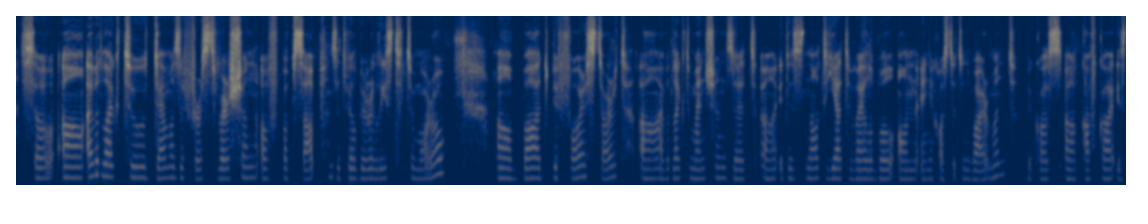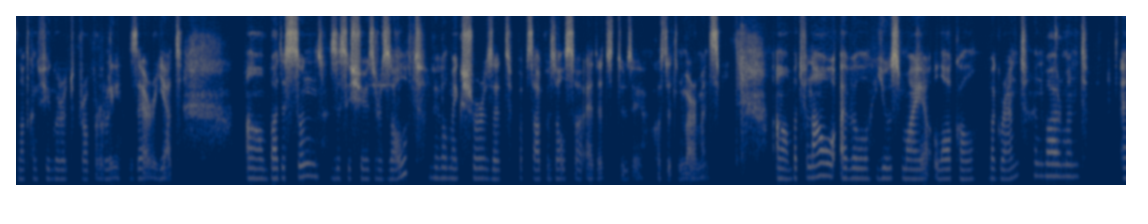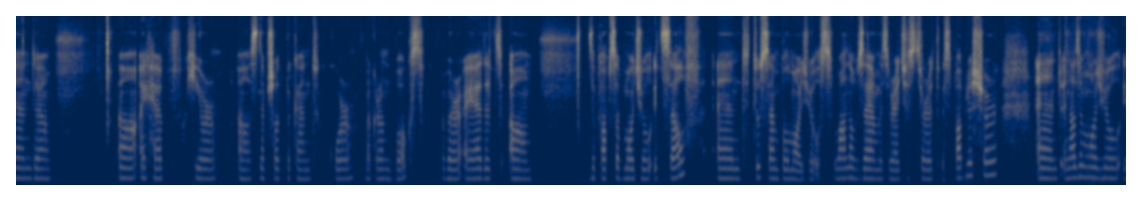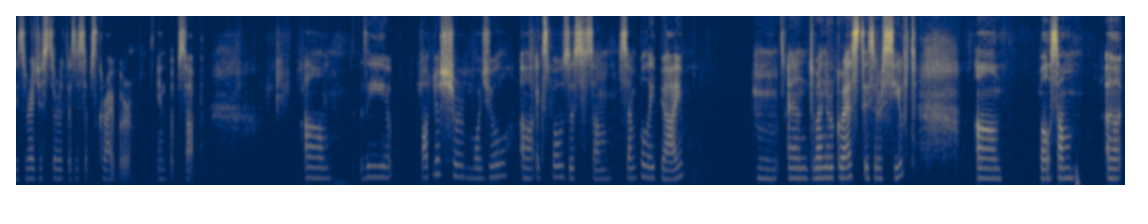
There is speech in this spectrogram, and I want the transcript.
So uh, I would like to demo the first version of PubSub that will be released tomorrow. Uh, but before I start, uh, I would like to mention that uh, it is not yet available on any hosted environment because uh, Kafka is not configured properly there yet. Uh, but as soon as this issue is resolved, we will make sure that PubSub is also added to the hosted environments. Um, but for now, I will use my local Vagrant environment. And uh, uh, I have here a snapshot backend core Vagrant box where I added um, the PubSub module itself and two sample modules. One of them is registered as publisher and another module is registered as a subscriber in PubSub. Um, the publisher module uh, exposes some sample API and when a request is received, um, well, some uh,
